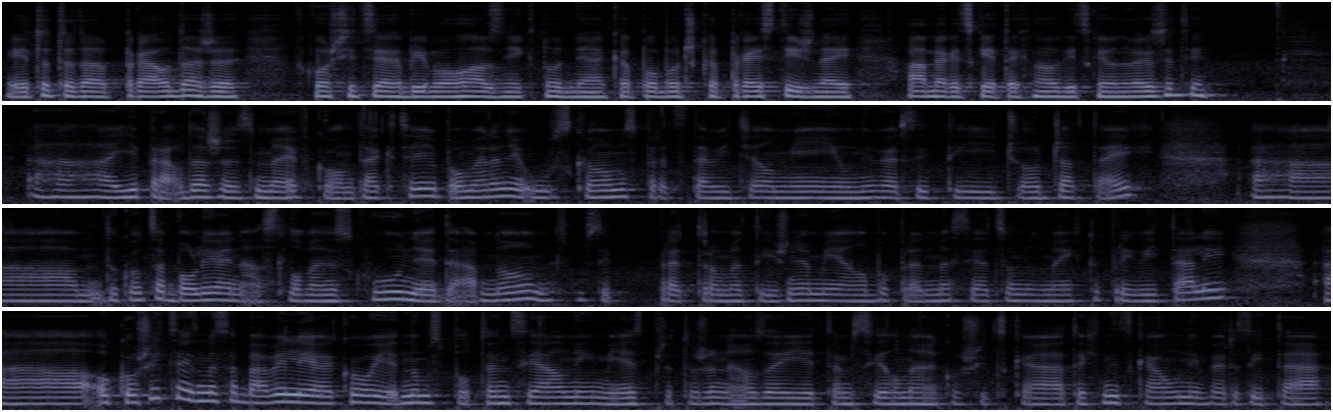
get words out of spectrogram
Je to teda pravda, že v Košiciach by mohla vzniknúť nejaká pobočka prestížnej americkej technologickej univerzity? Je pravda, že sme v kontakte pomerne úzkom s predstaviteľmi Univerzity Georgia Tech a dokonca boli aj na Slovensku nedávno, myslím si pred troma týždňami alebo pred mesiacom sme ich tu privítali. A o Košicech sme sa bavili ako o jednom z potenciálnych miest, pretože naozaj je tam silná Košická technická univerzita,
